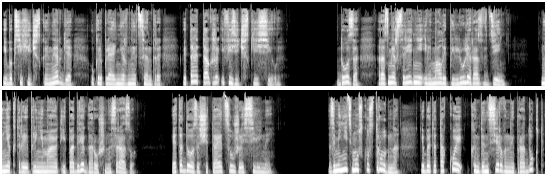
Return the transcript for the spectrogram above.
ибо психическая энергия, укрепляя нервные центры, питает также и физические силы. Доза – размер средней или малой пилюли раз в день, но некоторые принимают и по две горошины сразу. Эта доза считается уже сильной. Заменить мускус трудно, ибо это такой конденсированный продукт,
